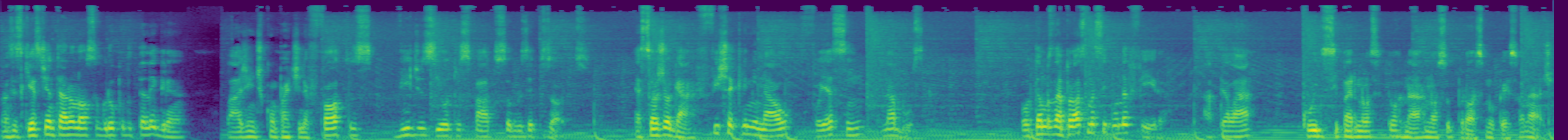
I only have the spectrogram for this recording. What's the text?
Não se esqueça de entrar no nosso grupo do Telegram. Lá a gente compartilha fotos, vídeos e outros fatos sobre os episódios. É só jogar Ficha Criminal Foi Assim na busca. Voltamos na próxima segunda-feira. Até lá, cuide-se para não se tornar nosso próximo personagem.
